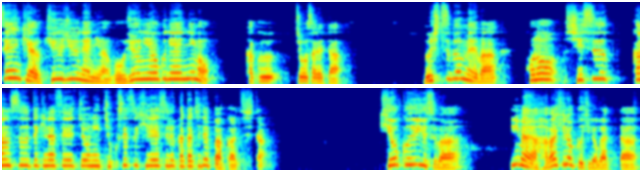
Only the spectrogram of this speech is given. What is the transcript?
1990年には52億人にも拡張された。物質文明は、この指数関数的な成長に直接比例する形で爆発した。記憶ウイルスは、今や幅広く広がった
